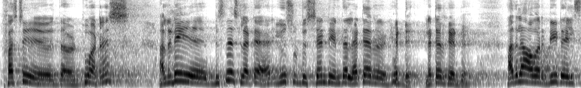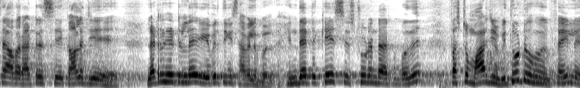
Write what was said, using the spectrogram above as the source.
First, uh, the two address. Already business letter used to send in the letter head, letter head. அதில் அவர் டீட்டெயில்ஸு அவர் அட்ரஸ்ஸு காலேஜ் லெட்டர் ஹெட்டில் everything is available in that case ஸ்டூடெண்ட்டாக இருக்கும்போது first margin without fail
